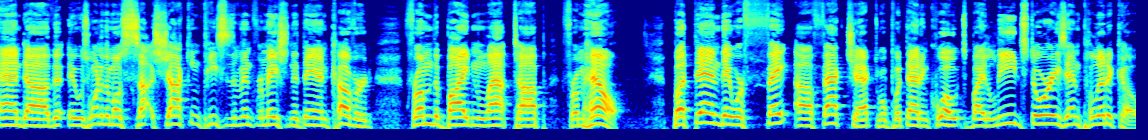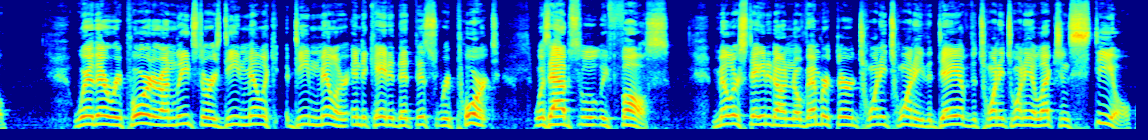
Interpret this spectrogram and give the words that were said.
And uh, the, it was one of the most so- shocking pieces of information that they uncovered from the Biden laptop from hell. But then they were uh, fact checked, we'll put that in quotes, by Lead Stories and Politico, where their reporter on Lead Stories, Dean Dean Miller, indicated that this report was absolutely false. Miller stated on November 3rd, 2020, the day of the 2020 election steal,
